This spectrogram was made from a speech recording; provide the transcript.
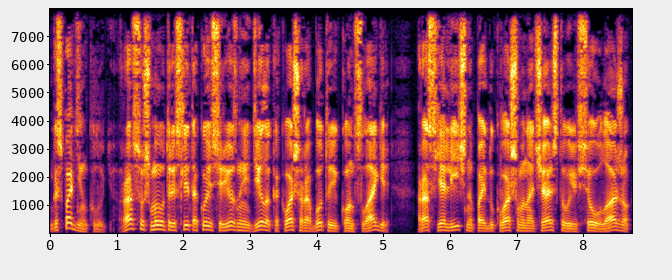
«Господин Клуги, раз уж мы утрясли такое серьезное дело, как ваша работа и концлагерь, раз я лично пойду к вашему начальству и все улажу,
